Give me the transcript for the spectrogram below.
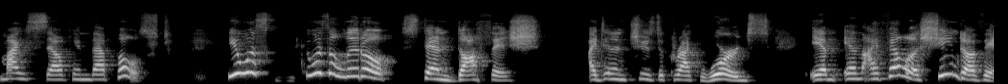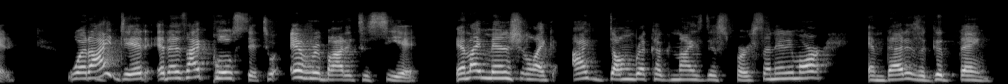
myself in that post. It was it was a little standoffish. I didn't choose the correct words and and I felt ashamed of it. What I mm. did and as I posted to everybody to see it, and I mentioned like I don't recognize this person anymore, and that is a good thing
